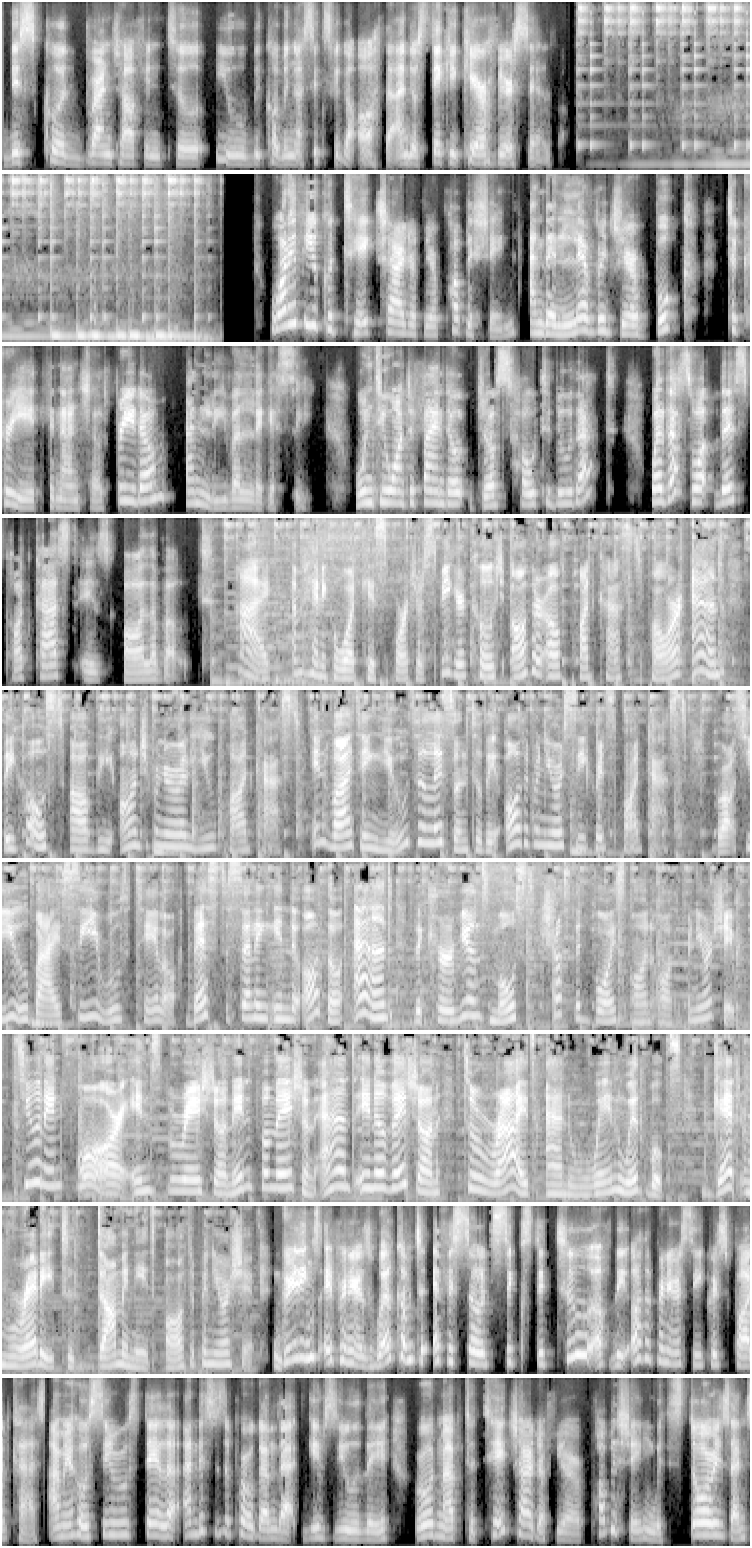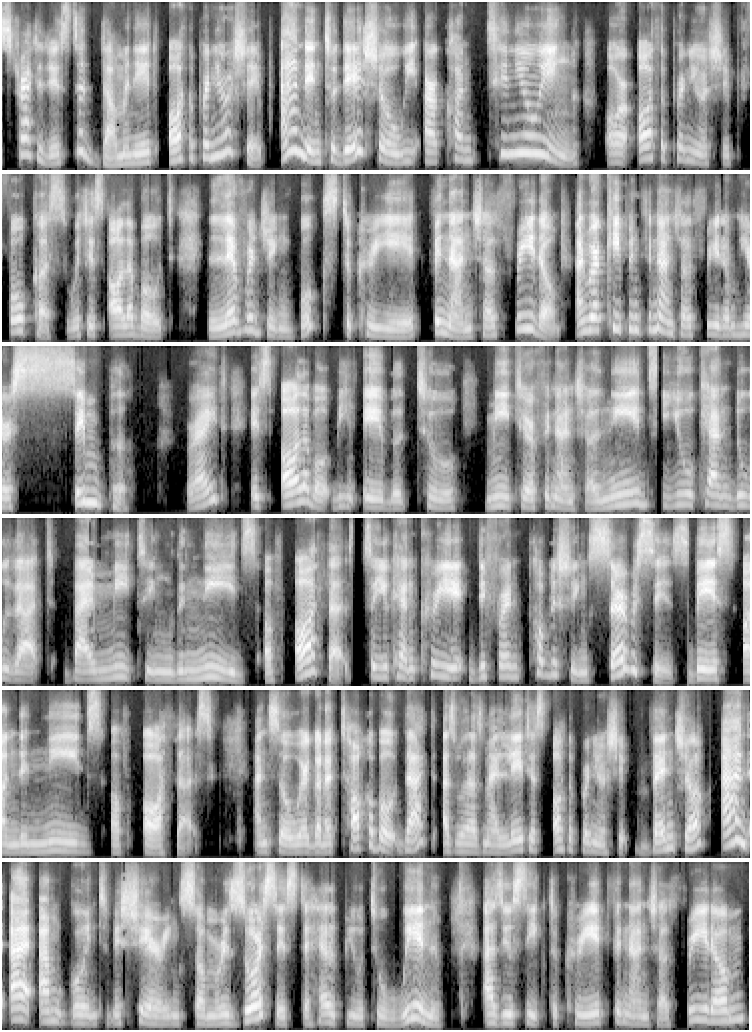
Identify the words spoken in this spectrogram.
this could branch off into you becoming a six figure author and just taking care of yourself. What if you could take charge of your publishing and then leverage your book to create financial freedom and leave a legacy? Wouldn't you want to find out just how to do that? Well, that's what this podcast is all about. Hi, I'm Hennika Watkis, Porter speaker, coach, author of Podcast Power, and the host of the Entrepreneurial You podcast, inviting you to listen to the Authorpreneur Secrets podcast, brought to you by C. Ruth Taylor, best-selling indie author and the Caribbean's most trusted voice on entrepreneurship. Tune in for inspiration, information, and innovation to write and win with books. Get ready to dominate authorpreneurship. Greetings, authorpreneurs. Welcome to episode 62 of the Authorpreneur Secrets podcast. I'm your host, C. Ruth Taylor, and this is a program that gives you the roadmap to take charge of your publishing with stories and strategies to dominate authorpreneurship. And in today's show, we are continuing our authorpreneurship focus, which is all about leveraging books to create financial freedom. And we're keeping financial freedom here simple right? It's all about being able to meet your financial needs. You can do that by meeting the needs of authors. So you can create different publishing services based on the needs of authors. And so we're going to talk about that as well as my latest entrepreneurship venture. And I am going to be sharing some resources to help you to win as you seek to create financial freedom,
